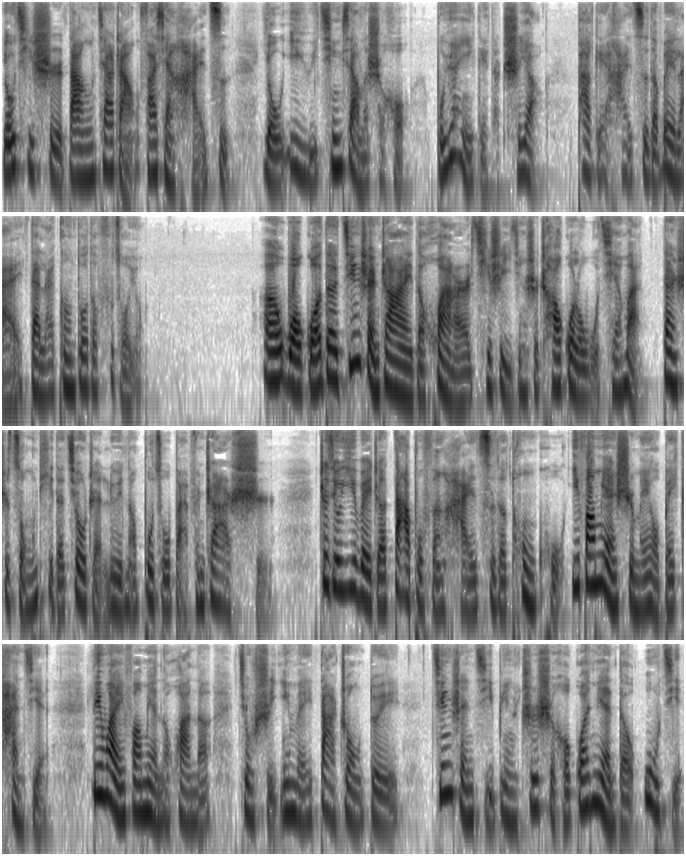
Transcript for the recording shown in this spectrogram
尤其是当家长发现孩子有抑郁倾向的时候，不愿意给他吃药，怕给孩子的未来带来更多的副作用。呃，我国的精神障碍的患儿其实已经是超过了五千万。但是总体的就诊率呢不足百分之二十，这就意味着大部分孩子的痛苦，一方面是没有被看见，另外一方面的话呢，就是因为大众对精神疾病知识和观念的误解，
